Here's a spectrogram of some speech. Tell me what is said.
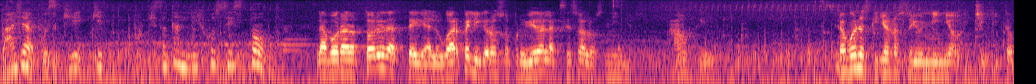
Vaya, pues ¿qué, qué, ¿por qué está tan lejos esto? Laboratorio de Atelia, lugar peligroso, prohibido el acceso a los niños. Ah, ok. Lo bueno es que yo no soy un niño chiquito.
